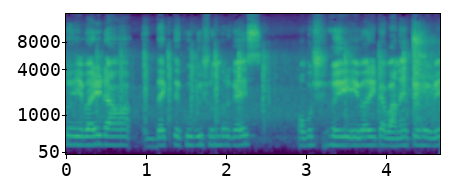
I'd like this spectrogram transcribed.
তো এই বাড়িটা দেখতে খুবই সুন্দর গাইস অবশ্যই এই বাড়িটা বানাইতে হবে.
